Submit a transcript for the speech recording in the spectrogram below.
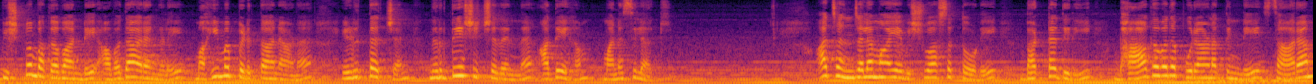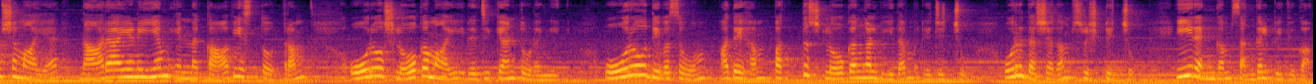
വിഷ്ണു ഭഗവാന്റെ അവതാരങ്ങളെ മഹിമപ്പെടുത്താനാണ് എഴുത്തച്ഛൻ നിർദ്ദേശിച്ചതെന്ന് അദ്ദേഹം മനസ്സിലാക്കി. ആ ചഞ്ചലമായ വിശ്വാസത്തോടെ ഭട്ടതിരി ഭാഗവത പുരാണത്തിന്റെ സാരാംശമായ നാരായണീയം എന്ന കാവ്യസ്തോത്രം ഓരോ ശ്ലോകമായി രചിക്കാൻ തുടങ്ങി. ഓരോ ദിവസവും അദ്ദേഹം പത്ത് ശ്ലോകങ്ങൾ വീതം രചിച്ചു. ഒരു ദശകം സൃഷ്ടിച്ചു. ഈ രംഗം സങ്കല്പിക്കുക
